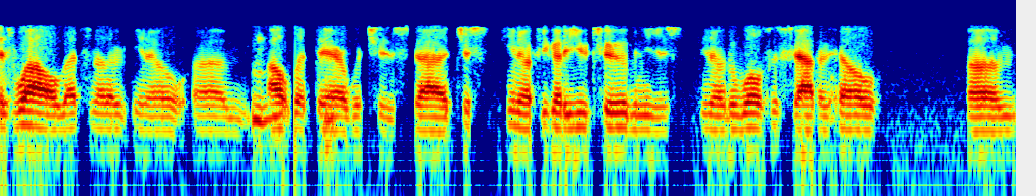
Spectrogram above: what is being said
as well. That's another you know um, Mhm. outlet there, which is uh, just you know if you go to YouTube and you just you know the Wolves of Savin Hill, um,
